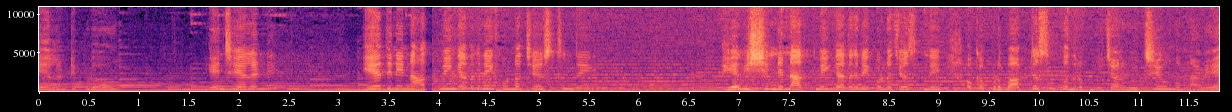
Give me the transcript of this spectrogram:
చేయాలంటే ఇప్పుడు? ఏం చేయాలండి? ఏది నిన్ను ఆత్మీయంగా ఎదగనీయకుండా చేస్తుంది? ఏ విషయం నిన్ను ఆత్మీయంగా ఎదగనీయకుండా చేస్తుంది? ఒకప్పుడు బాప్టిజం పొందినప్పుడు నువ్వు చాలా ఉజ్జీవం ఉన్నావే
